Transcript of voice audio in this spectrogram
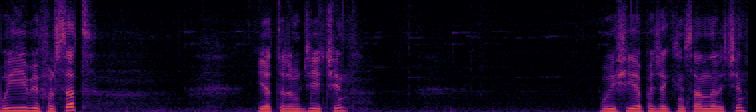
Bu iyi bir fırsat. Yatırımcı için. Bu işi yapacak insanlar için.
